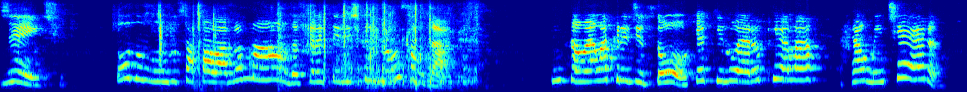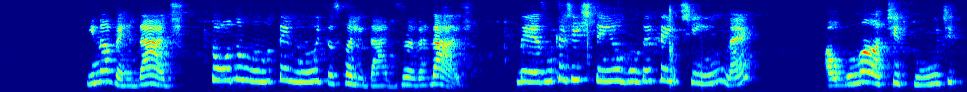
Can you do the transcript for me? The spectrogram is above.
Gente, todo mundo só falava mal das características não saudáveis. Então ela acreditou que aquilo era o que ela realmente era. E na verdade, todo mundo tem muitas qualidades, não é verdade? Mesmo que a gente tenha algum defeitinho, né? Alguma atitude,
